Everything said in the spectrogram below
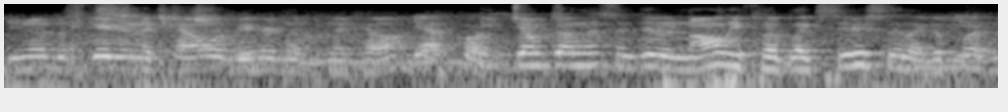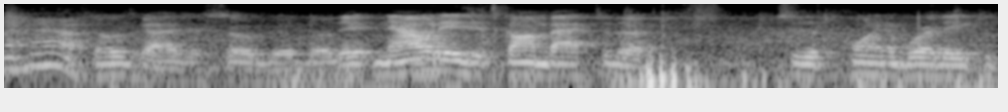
You know the skater Nickel? Have you heard of Nickel? Yeah, of course. He jumped on this and did a nollie flip, like seriously, like a foot and a half. Those guys are so good though. They, nowadays, it's gone back to the to the point of where they could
